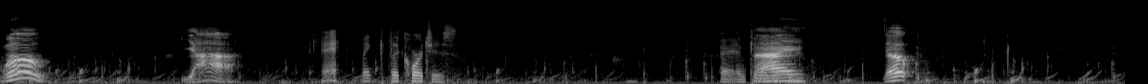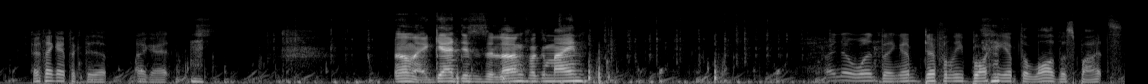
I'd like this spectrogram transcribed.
whoa, yeah. Eh, make the torches. Alright, I'm coming I, with nope. I think I picked it up. I got it. Oh my god, this is a long fucking mine. I know one thing. I'm definitely blocking up the lava spots.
